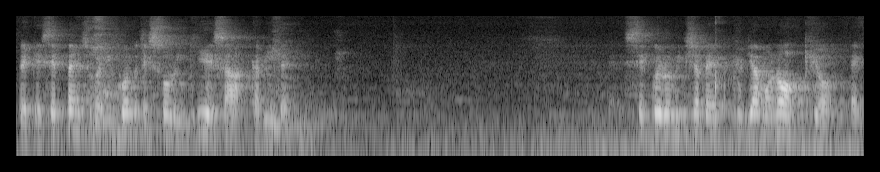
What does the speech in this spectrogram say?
Perché se penso che l'incontro è solo in chiesa, capite? Se quello mi dice, beh, chiudiamo un occhio, eh,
